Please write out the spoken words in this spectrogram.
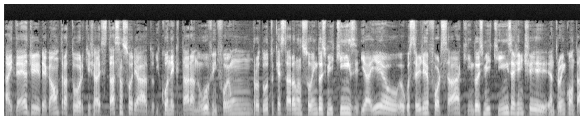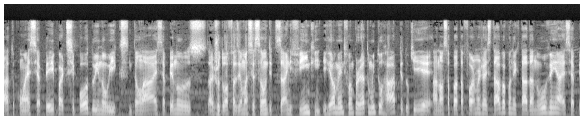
A ideia de pegar um trator que já está sensoriado e conectar à nuvem foi um produto que a Stara lançou em 2015. E aí eu, eu gostaria de reforçar que em 2015 a gente entrou em contato com a SAP e participou do InnoWix. Então lá a SAP nos ajudou a fazer uma sessão de design thinking e realmente foi um projeto muito rápido que a nossa plataforma já estava conectada à nuvem, a SAP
